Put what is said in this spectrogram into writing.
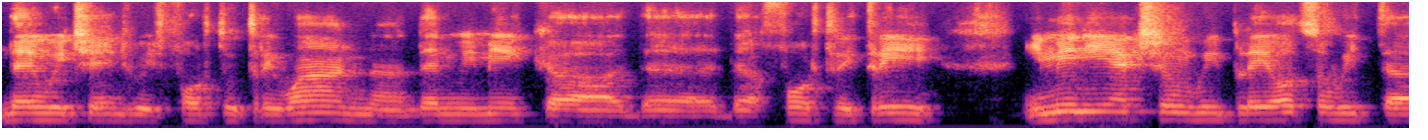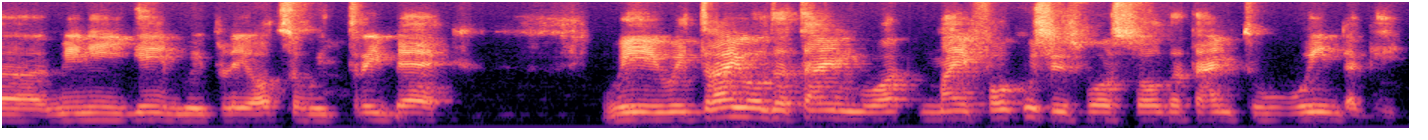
then we change with four two three one. Uh, then we make uh, the the four three three. In mini action, we play also with uh, many game. We play also with three back. We we try all the time. What my focus is was all the time to win the game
